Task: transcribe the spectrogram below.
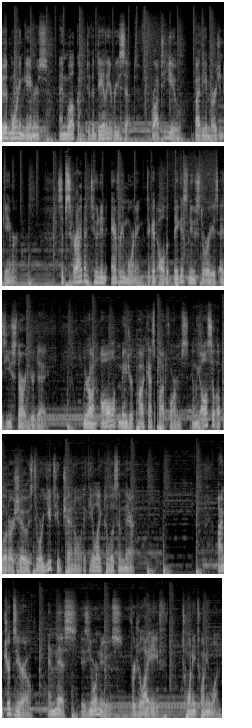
Good morning, gamers, and welcome to the Daily Reset, brought to you by the Emergent Gamer. Subscribe and tune in every morning to get all the biggest news stories as you start your day. We're on all major podcast platforms, and we also upload our shows to our YouTube channel if you like to listen there. I'm Trip Zero, and this is your news for July 8th, 2021.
